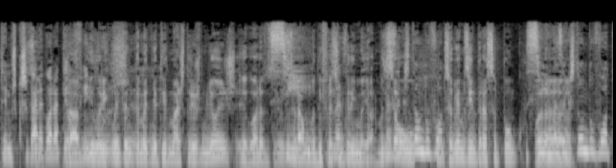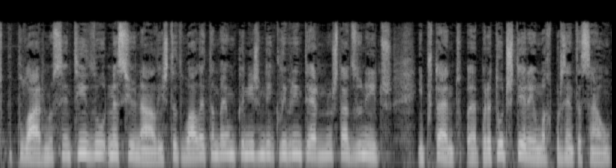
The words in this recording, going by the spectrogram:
temos que chegar Sim. agora até Já ao fim Hillary dos... Clinton também tinha tido mais 3 milhões, agora Sim, será uma diferença mas, um bocadinho maior. Mas, mas isso é o, como voto... sabemos, interessa pouco Sim, para... mas a questão do voto popular, no sentido nacional e estadual, é também um mecanismo de equilíbrio interno nos Estados Unidos. E, portanto, eh, para todos terem uma representação,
